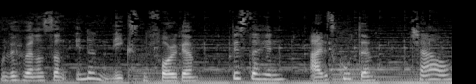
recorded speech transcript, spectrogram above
und wir hören uns dann in der nächsten Folge. Bis dahin, alles Gute. Ciao.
